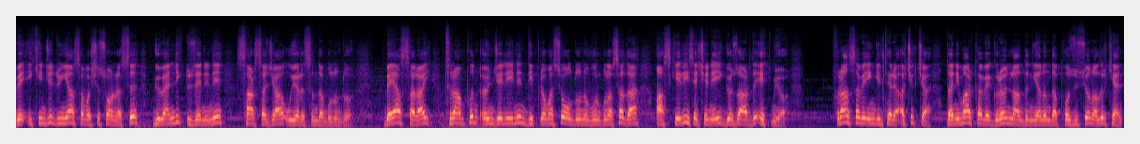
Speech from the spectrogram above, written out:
ve 2. Dünya Savaşı sonrası güvenlik düzenini sarsacağı uyarısında bulundu. Beyaz Saray, Trump'ın önceliğinin diplomasi olduğunu vurgulasa da askeri seçeneği göz ardı etmiyor. Fransa ve İngiltere açıkça Danimarka ve Grönland'ın yanında pozisyon alırken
